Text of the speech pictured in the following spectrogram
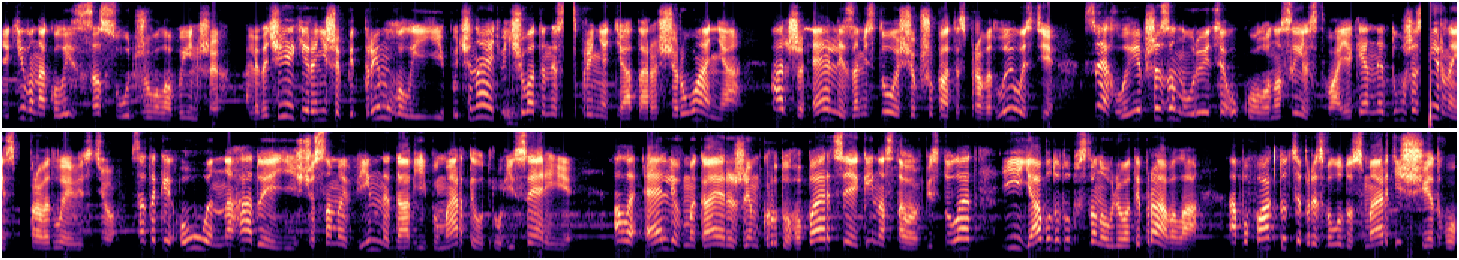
які вона колись засуджувала в інших. Глядачі, які раніше підтримували її, починають відчувати несприйняття та розчарування. Адже Еллі, замість того, щоб шукати справедливості, все глибше занурюється у коло насильства, яке не дуже спірне із справедливістю. Все-таки Оуен нагадує їй, що саме він не дав їй померти у другій серії. Але Еллі вмикає режим крутого перця, який наставив пістолет, і я буду тут встановлювати правила. А по факту це призвело до смерті ще двох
